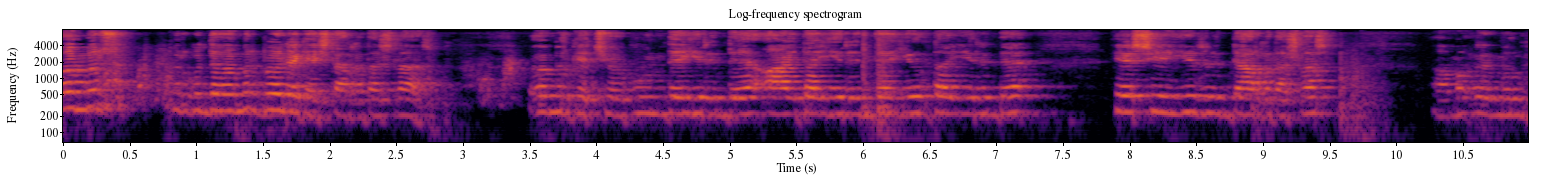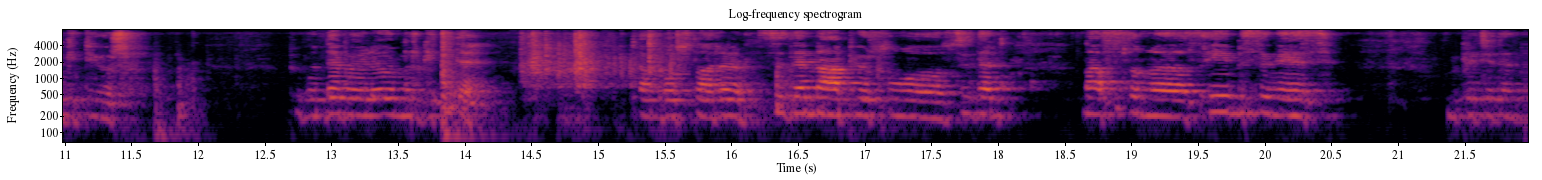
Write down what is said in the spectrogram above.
Ömür, bir günde ömür böyle geçti arkadaşlar. Ömür geçiyor. Günde yerinde, ayda yerinde, yılda yerinde. Her şey yerinde arkadaşlar. Ama ömrüm gidiyor. Bugün de böyle ömür gitti. Can dostlarım, sizler ne yapıyorsunuz? Sizler nasılsınız? İyi misiniz? Bir Peçeten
